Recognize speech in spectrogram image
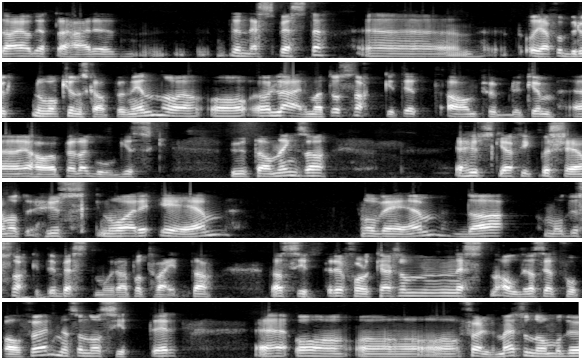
da er jo dette her det nest beste. Og jeg får brukt noe av kunnskapen min og, og, og lære meg til å snakke til et annet publikum. Jeg har jo pedagogisk utdanning, så jeg husker jeg fikk beskjed om at husk, nå er det EM og VM. Da må du snakke til bestemora på Tveita. Da sitter det folk her som nesten aldri har sett fotball før, men som nå sitter eh, og, og, og, følger med. Så nå må du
